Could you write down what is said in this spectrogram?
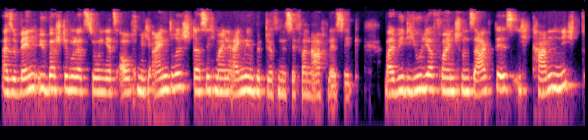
also wenn Überstimulation jetzt auf mich eindrischt, dass ich meine eigenen Bedürfnisse vernachlässige. Weil wie die Julia vorhin schon sagte, ist, ich kann nicht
